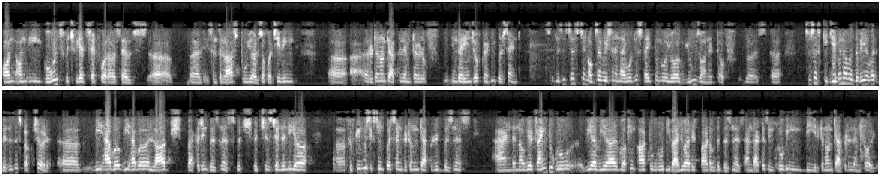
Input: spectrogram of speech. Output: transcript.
on, on the goals which we had set for ourselves uh, uh, since the last two years of achieving return on capital employed of in the range of 20%. So this is just an observation, and I would just like to know your views on it. Of yours. Uh, so, sir, given our, the way our business is structured, uh, we have a we have a large packaging business, which which is generally a uh, 15 to 16 percent return on capital business, and now we are trying to grow. We are we are working hard to grow the value-added part of the business, and that is improving the return on capital employed.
